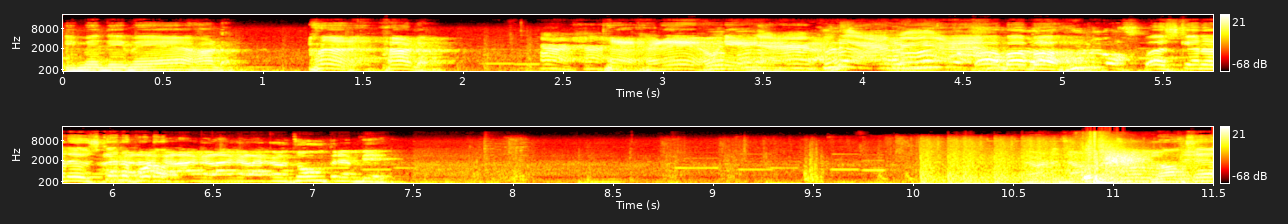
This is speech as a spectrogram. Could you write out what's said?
ધીમે ધીમે હાડો હા હાડો બસ સ્કેનર આગળ આગળ આગળ જો ઉતરે બે. જમણે, જમણે, નોક છે?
